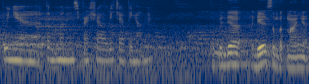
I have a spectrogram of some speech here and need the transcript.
punya temen spesial di chattingannya. Tapi dia dia sempet nanya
